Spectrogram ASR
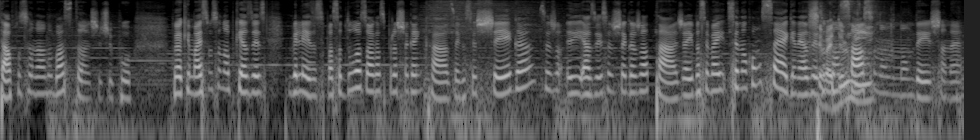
Tá funcionando bastante. Tipo, foi o que mais funcionou, porque às vezes, beleza, você passa duas horas para chegar em casa, aí você chega, você já, e às vezes você chega já tarde, aí você vai, você não consegue, né? Às vezes Você o cansaço não, não deixa, né?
